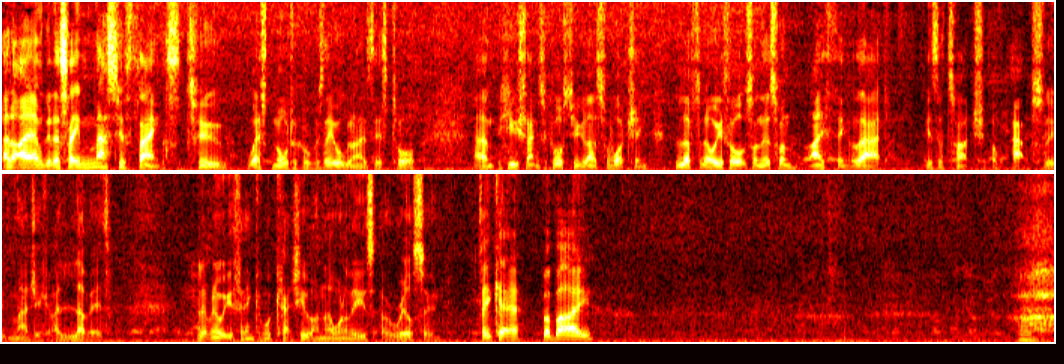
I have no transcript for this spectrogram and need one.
And I am going to say massive thanks to West Nautical because they organised this tour. Um, huge thanks, of course, to you guys for watching. Love to know your thoughts on this one. I think that is a touch of absolute magic. I love it. Let me know what you think, and we'll catch you on one of these real soon. Take care. Bye bye.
